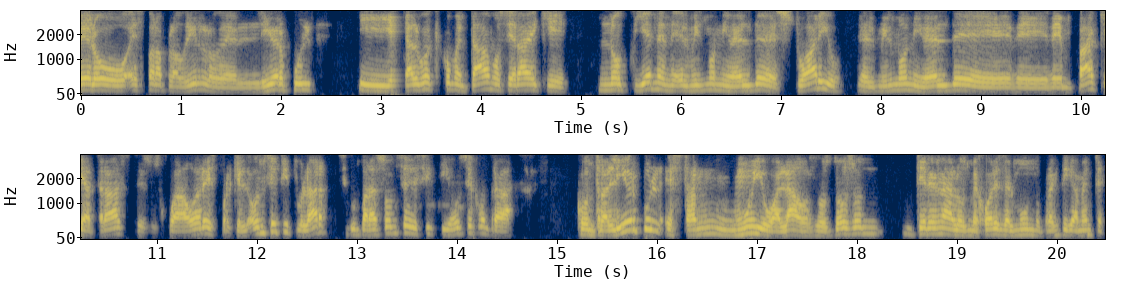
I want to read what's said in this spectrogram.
pero es para aplaudir lo del Liverpool. Y algo que comentábamos era de que no tienen el mismo nivel de vestuario, el mismo nivel de, de, de empaque atrás de sus jugadores, porque el 11 titular, si comparas 11 de City, 11 contra, contra Liverpool, están muy igualados. Los dos tienen a los mejores del mundo prácticamente.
